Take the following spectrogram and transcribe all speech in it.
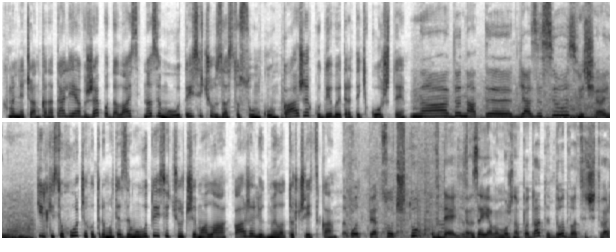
Хмельничанка Наталія вже подалась на зимову тисячу в застосунку. Каже, куди витратить кошти. На донат е, для ЗСУ, звичайно. Кількість охочих отримати зимову тисячу чимала, каже Людмила Турчицька. От 500 штук в день заяви можна подати до 24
